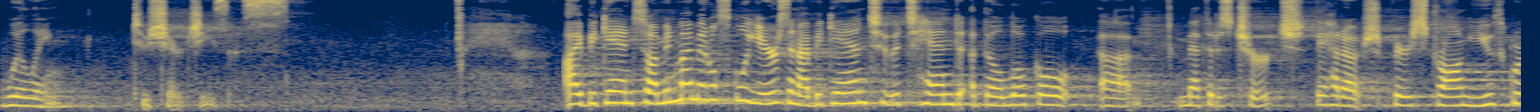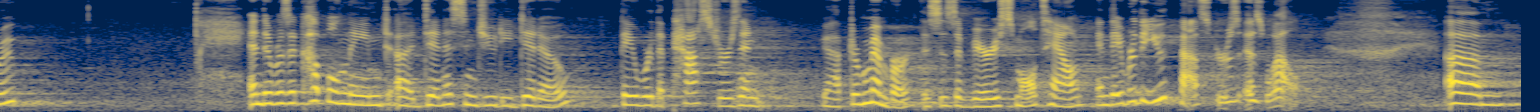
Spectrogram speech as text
willing to share Jesus. I began, so I'm in my middle school years, and I began to attend the local uh, Methodist church. They had a very strong youth group. And there was a couple named uh, Dennis and Judy Ditto. They were the pastors, and you have to remember, this is a very small town, and they were the youth pastors as well. Um,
